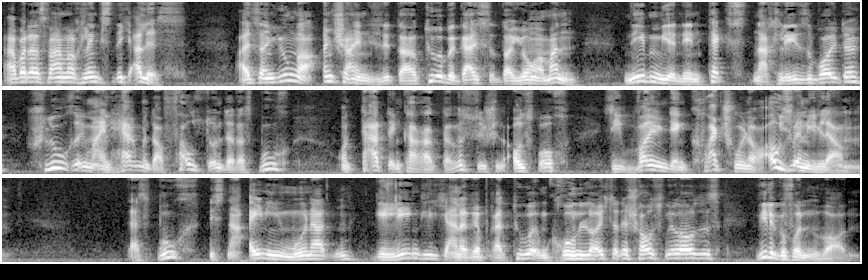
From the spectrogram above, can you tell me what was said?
Aber das war noch längst nicht alles. Als ein junger, anscheinend literaturbegeisterter junger Mann neben mir den Text nachlesen wollte, schlug ihm ein Herr mit der Faust unter das Buch und tat den charakteristischen Ausbruch, Sie wollen den Quatsch wohl noch auswendig lernen. Das Buch ist nach einigen Monaten gelegentlich einer Reparatur im Kronleuchter des Schauspielhauses wiedergefunden worden.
